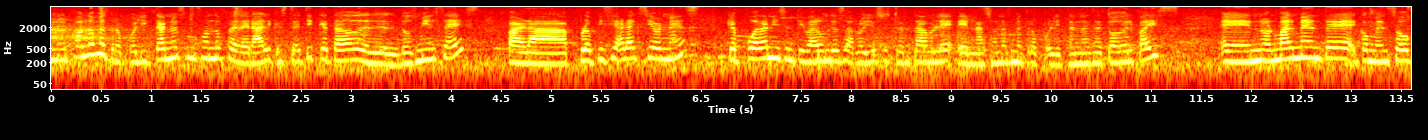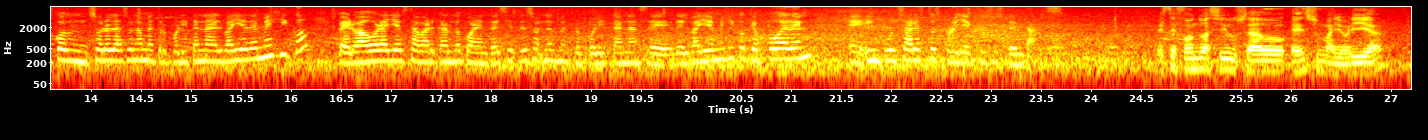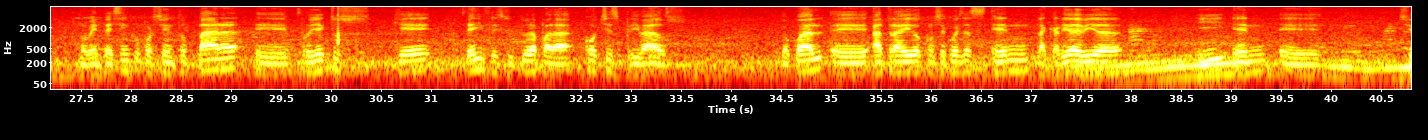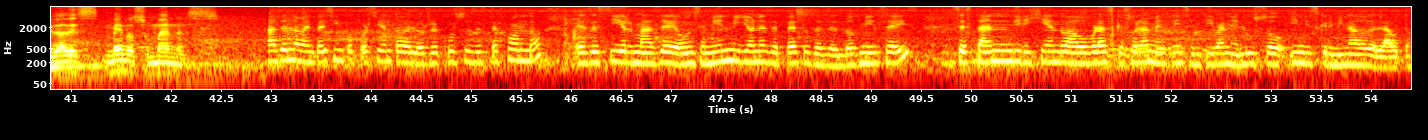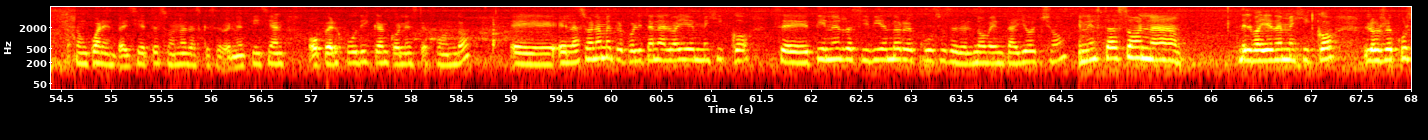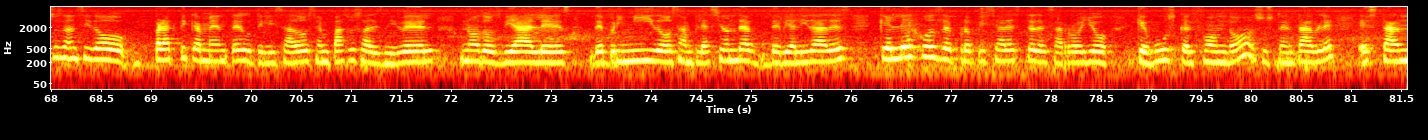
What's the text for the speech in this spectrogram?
Bueno, el Fondo Metropolitano es un fondo federal que está etiquetado desde el 2006 para propiciar acciones que puedan incentivar un desarrollo sustentable en las zonas metropolitanas de todo el país. Eh, normalmente comenzó con solo la zona metropolitana del Valle de México, pero ahora ya está abarcando 47 zonas metropolitanas del Valle de México que pueden eh, impulsar estos proyectos sustentables. Este fondo ha sido usado en su mayoría, 95%, para eh, proyectos que, de infraestructura para coches privados, lo cual ha traído consecuencias en la calidad de vida y en ciudades menos humanas. Más del 95% de los recursos de este fondo, es decir, más de 11 mil millones de pesos desde el 2006, se están dirigiendo a obras que solamente incentivan el uso indiscriminado del auto. Son 47 zonas las que se benefician o perjudican con este fondo. Eh, en la zona metropolitana del Valle de México se tienen recibiendo recursos desde el 98. En esta zona del Valle de México, los recursos han sido prácticamente utilizados en pasos a desnivel, nodos viales, deprimidos, ampliación de, vialidades, que lejos de propiciar este desarrollo que busca el fondo sustentable, están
